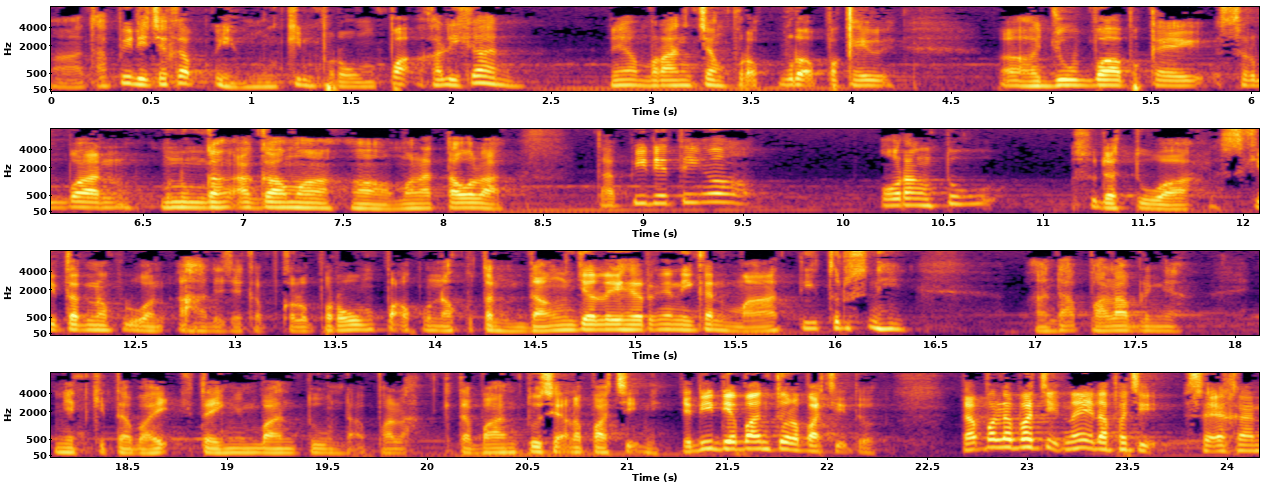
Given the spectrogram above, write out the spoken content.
Ha. tapi dia cakap eh mungkin perompak kali kan. Ya merancang pura-pura pakai uh, jubah pakai serban menunggang agama. Ha, mana tahulah. Tapi dia tengok orang tu sudah tua sekitar 60-an ah dia cakap kalau perompak pun aku tendang je lehernya ni kan mati terus ni. Ah tak apalah belingnya niat kita baik kita ingin bantu tak apalah. Kita bantu siaplah pacik ni. Jadi dia bantu lah pacik tu. Tak apalah pacik naiklah pacik saya akan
